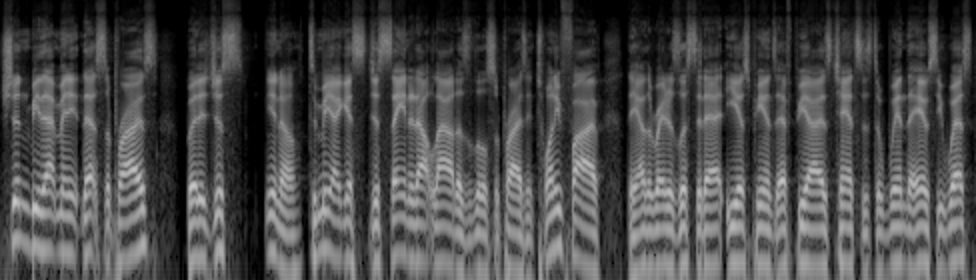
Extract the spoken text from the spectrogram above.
shouldn't be that many that surprised, but it just you know, to me, I guess just saying it out loud is a little surprising. 25, they have the Raiders listed at ESPN's FPI's chances to win the AFC West,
